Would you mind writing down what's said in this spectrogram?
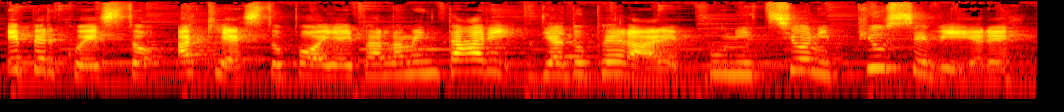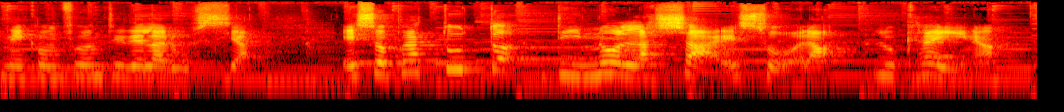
E per questo ha chiesto poi ai parlamentari di adoperare punizioni più severe nei confronti della Russia e soprattutto di non lasciare sola l'Ucraina.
